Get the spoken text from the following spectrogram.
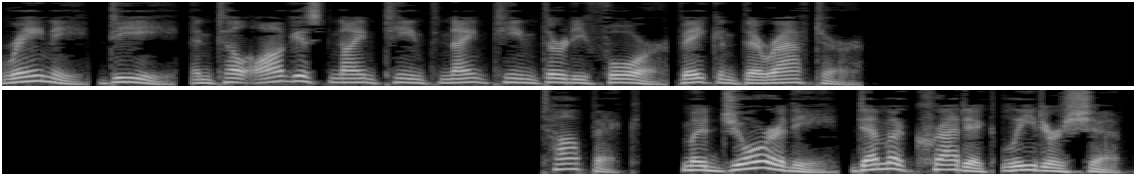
Rainey D. until August 19, 1934 vacant thereafter. Topic: Majority Democratic leadership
